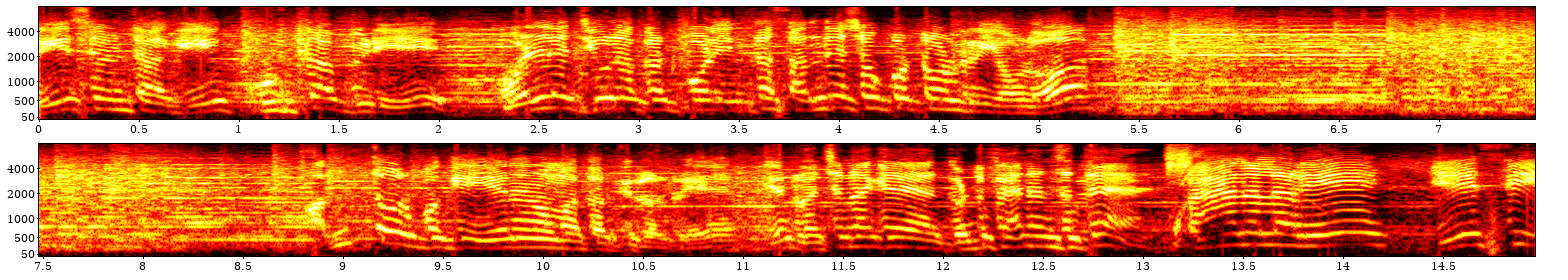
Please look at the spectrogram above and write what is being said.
ರೀಸೆಂಟ್ ಆಗಿ ಕುಡ್ತಾ ಬಿಡಿ, ಒಳ್ಳೆ ಜೀವನ ಕಟ್ಕೊಳ್ಳಿ ಅಂತ ಸಂದೇಶ ಕೊಟ್ಟೋಳ್ರಿ ಅವಳು. ಅಂತವ್ರ ಬಗ್ಗೆ ಏನೇನೋ ಮಾತಾಡ್ತಿರಲ್ರಿ? ಏನ್ ರಚನಾಗೆ ದೊಡ್ಡ ಫ್ಯಾನ್ ಅನ್ಸುತ್ತೆ? ಫ್ಯಾನ್ ಅಲ್ಲ ರೀ A C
